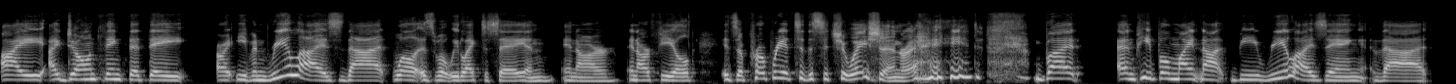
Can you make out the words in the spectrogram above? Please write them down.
i i don't think that they or even realize that well is what we like to say in in our in our field it's appropriate to the situation right? But and people might not be realizing that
